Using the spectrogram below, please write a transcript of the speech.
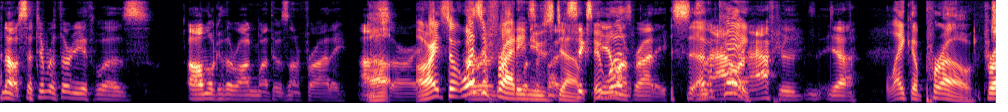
No, September thirtieth was. Oh, I'm looking at the wrong month. It was on Friday. I'm Uh, sorry. all right, so it was a Friday It was news dump. Six It p.m. on Friday. It was an hour after. Yeah, like a pro. Pro,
